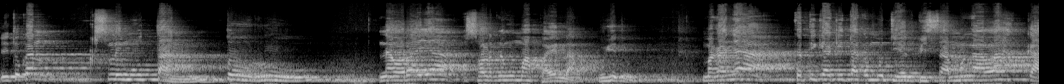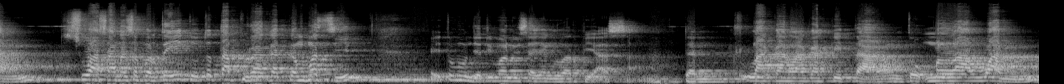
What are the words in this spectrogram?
itu kan selimutan turu nah orang ya sholat rumah baik lah begitu makanya ketika kita kemudian bisa mengalahkan suasana seperti itu tetap berangkat ke masjid itu menjadi manusia yang luar biasa dan langkah-langkah kita untuk melawan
